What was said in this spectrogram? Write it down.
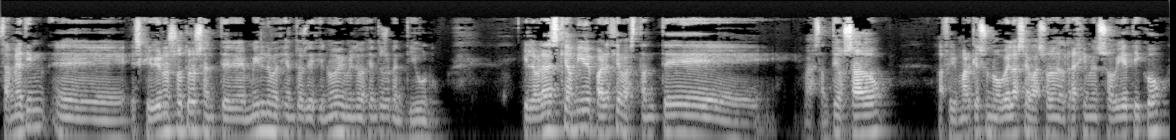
Zamiatin eh, escribió nosotros entre 1919 y 1921. Y la verdad es que a mí me parece bastante, bastante osado afirmar que su novela se basó en el régimen soviético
